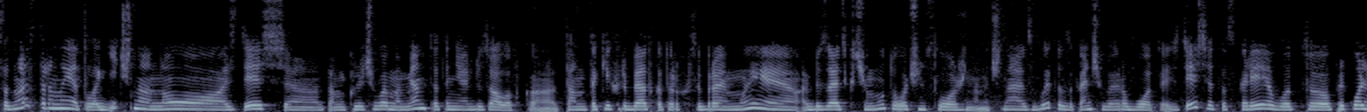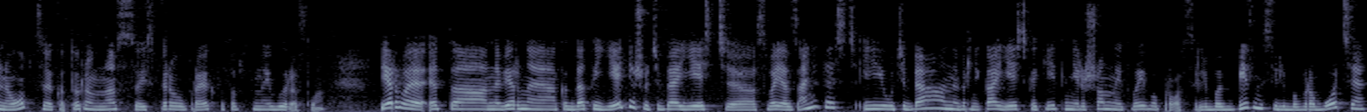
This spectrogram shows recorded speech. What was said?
С одной стороны, это логично, но здесь э, там ключевой момент это не обязаловка. Там таких ребят, которых собираем мы, обязать к чему-то очень сложно, начиная с быта, заканчивая работой. Здесь это скорее вот э, прикольная опция, которая у нас из первого проекта, собственно, и выросла. Первое — это, наверное, когда ты едешь, у тебя есть э, своя занятость, и у тебя наверняка есть какие-то нерешенные твои вопросы, либо в бизнесе, либо в работе,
